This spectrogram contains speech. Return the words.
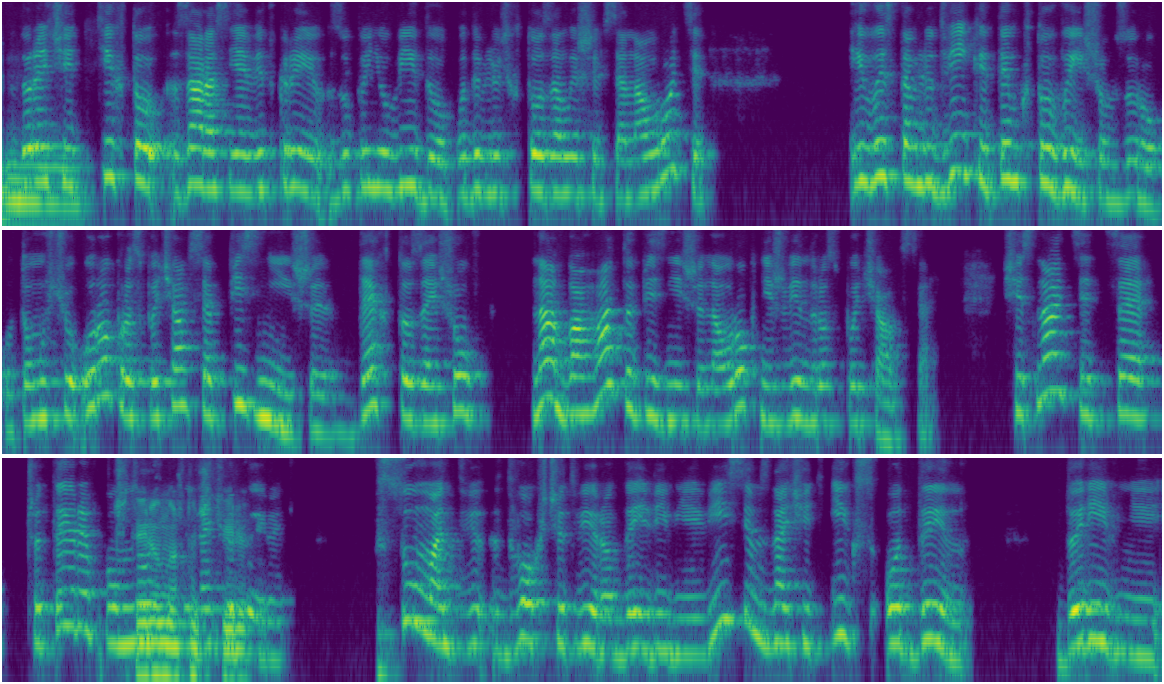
До речі, ті, хто зараз я відкрию, зупиню відео, подивлюсь, хто залишився на уроці, і виставлю двійки тим, хто вийшов з уроку, тому що урок розпочався пізніше. Дехто зайшов набагато пізніше на урок, ніж він розпочався. 16 – це 4 помножити на на 4. 4. Сума двох четвірок дорівнює 8, значить х1 дорівнює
